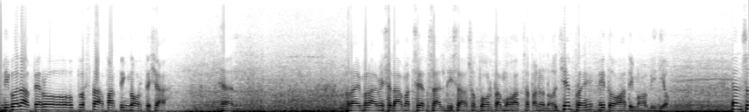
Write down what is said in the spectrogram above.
Hindi ko alam pero basta parting norte siya. Yan. Maraming maraming salamat Sir Saldi sa suporta mo at sa panonood. Siyempre, ito ang ating mga video. Yan, so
